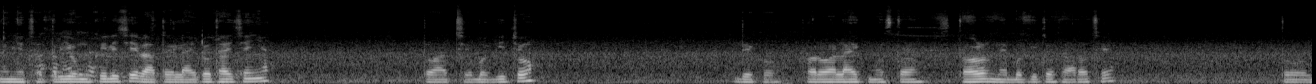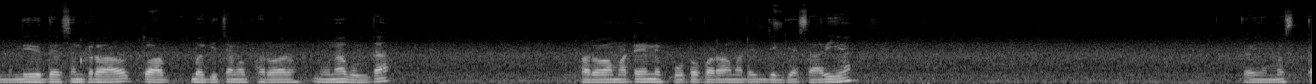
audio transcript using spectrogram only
અહીંયા છત્રીઓ મૂકેલી છે. રાત્રે લાઈટો થાય છે અહીંયા. તો આ છે બગીચો. દેખો, ફરવા લાયક મસ્ત સ્થળ ને બગીચો સારો છે. તો મંદિરે દર્શન કરવા આવો, તો આ બગીચામાં ફરવાનું ના ભૂલતા. ફરવા માટે ને ફોટો પાડવા માટે જગ્યા સારી છે. તો અહીંયા મસ્ત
